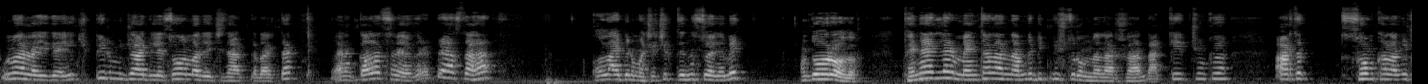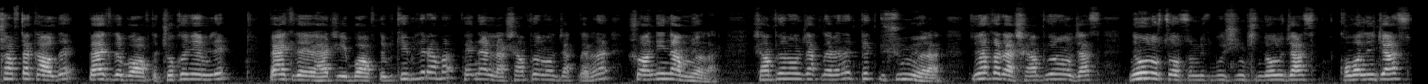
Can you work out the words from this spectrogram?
Bunlarla ilgili hiçbir mücadelesi olmadığı için arkadaşlar yani Galatasaray'a göre biraz daha kolay bir maça çıktığını söylemek doğru olur. Fenerler mental anlamda bitmiş durumdalar şu anda. Ki çünkü artık son kalan 3 hafta kaldı. Belki de bu hafta çok önemli. Belki de her şey bu hafta bitebilir ama Fenerler şampiyon olacaklarına şu anda inanmıyorlar. Şampiyon olacaklarını pek düşünmüyorlar. Düne kadar şampiyon olacağız. Ne olursa olsun biz bu işin içinde olacağız. Kovalayacağız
